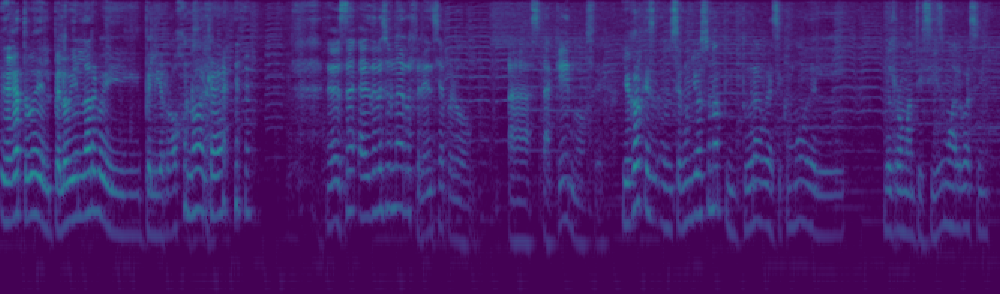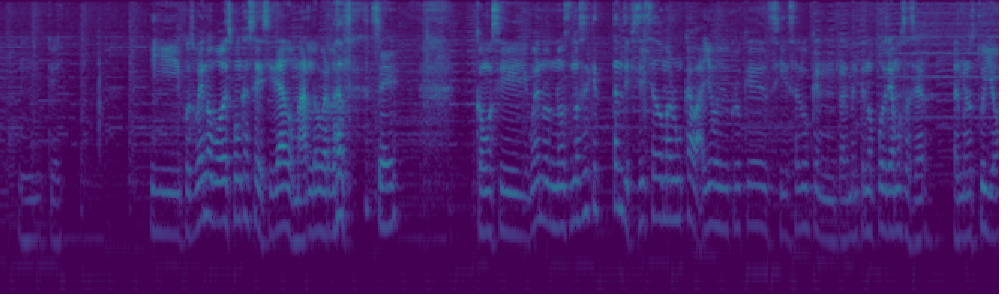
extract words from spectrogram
Deja tú el pelo bien largo y pelirrojo, ¿no? Acá. Debe ser, eh, debe ser una referencia, pero ¿a, a qué? No sé. Yo creo que según yo es una pintura, güey, así como del, del romanticismo, algo así. Mm, ok. Y pues bueno, Bob Esponja se decide a domarlo, ¿verdad? Sí. Como si, bueno, no, no sé qué tan difícil sea domar un caballo. Yo creo que sí es algo que realmente no podríamos hacer. Al menos tú y yo.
